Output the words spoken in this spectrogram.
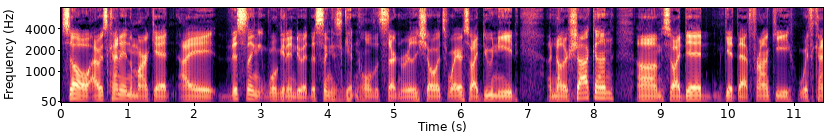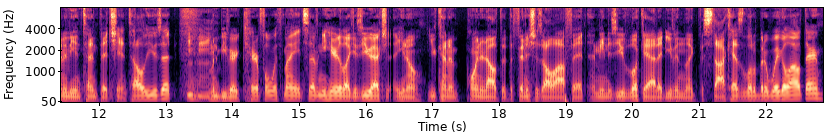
So I was kind of in the market. I this thing we'll get into it. This thing is getting old. It's starting to really show its wear. So I do need another shotgun. Um, so I did get that Franchi with kind of the intent that Chantel use it. I'm going to be very careful with my 870 here. Like as you actually, you know, you kind of pointed out that the finish is all off it. I mean, as you look at it, even like the stock has a little bit of wiggle out there.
